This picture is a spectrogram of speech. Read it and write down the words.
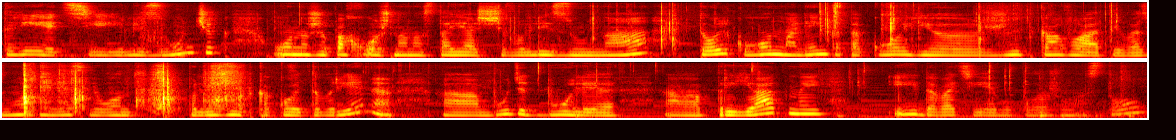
третий лизунчик. Он уже похож на настоящего лизуна, только он маленько такой э, жидковатый. Возможно, если он полежит какое-то время, а, будет более а, приятный. И давайте я его положу на стол,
